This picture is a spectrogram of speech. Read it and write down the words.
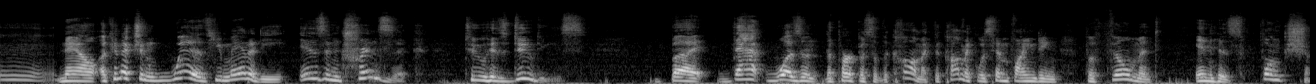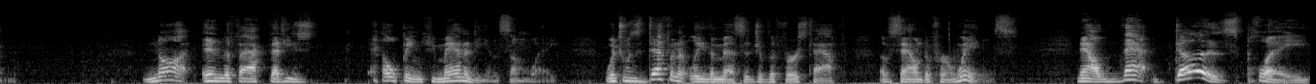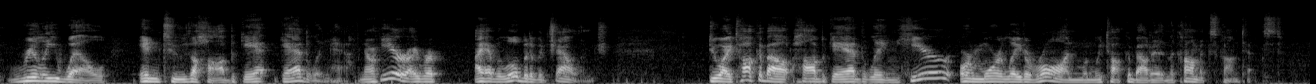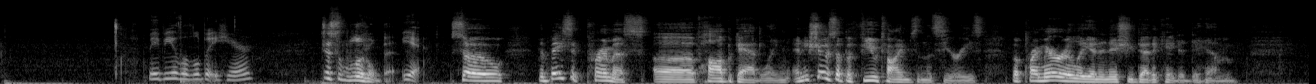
Mm. Now, a connection with humanity is intrinsic to his duties, but that wasn't the purpose of the comic. The comic was him finding fulfillment in his function, not in the fact that he's helping humanity in some way. which was definitely the message of the first half of Sound of Her Wings. Now, that does play really well into the Hob Gadling half. Now, here I, rep- I have a little bit of a challenge. Do I talk about Hob Gadling here or more later on when we talk about it in the comics context? Maybe a little bit here. Just a little bit. Yeah. So, the basic premise of Hob Gadling, and he shows up a few times in the series, but primarily in an issue dedicated to him,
